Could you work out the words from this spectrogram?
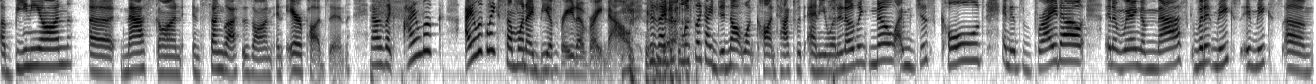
a beanie on, a mask on, and sunglasses on and AirPods in. And I was like, I look I look like someone I'd be afraid of right now because I just looked like I did not want contact with anyone. And I was like, no, I'm just cold and it's bright out and I'm wearing a mask. But it makes it makes um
